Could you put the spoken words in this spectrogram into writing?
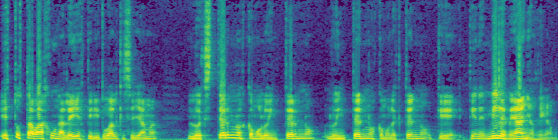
Esto está bajo una ley espiritual que se llama lo externo es como lo interno, lo interno es como lo externo, que tiene miles de años, digamos.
